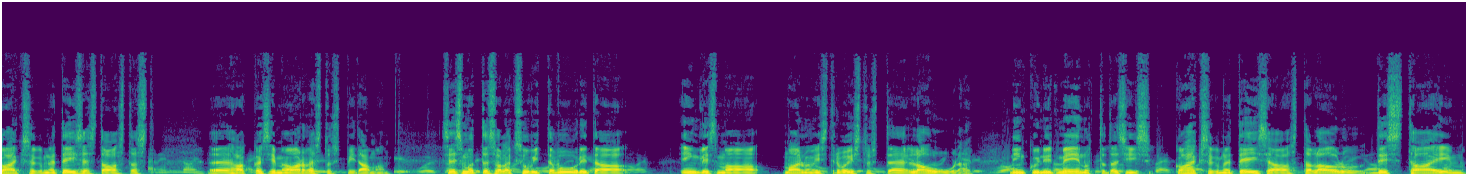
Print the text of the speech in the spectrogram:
kaheksakümne teisest aastast uh, hakkasime arvestust pidama. ses mõttes oleks huvitav uurida Inglismaa maailmameistrivõistluste laule ning kui nüüd meenutada, siis kaheksakümne teise aasta laulu This time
